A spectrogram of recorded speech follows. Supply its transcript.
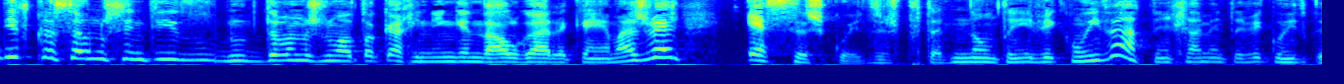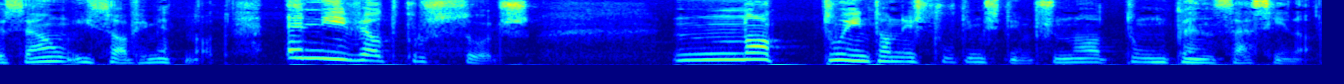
De educação no sentido de vamos no autocarro e ninguém dá lugar a quem é mais velho. Essas coisas, portanto, não tem a ver com idade, tem realmente a ver com educação e isso obviamente noto. A nível de professores, Noto, então, nestes últimos tempos, noto um cansaço enorme.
